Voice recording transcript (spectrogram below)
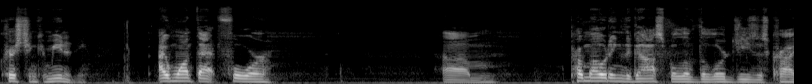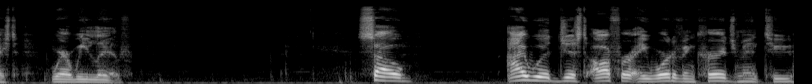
Christian community. I want that for um, promoting the gospel of the Lord Jesus Christ where we live. So, I would just offer a word of encouragement to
